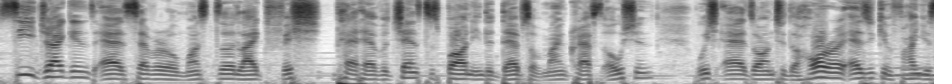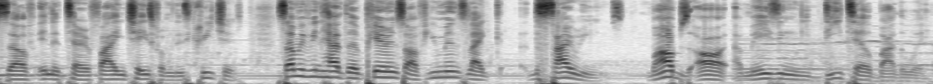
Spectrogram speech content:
Sea dragons add several monster-like fish that have a chance to spawn in the depths of Minecraft's ocean, which adds on to the horror as you can find yourself in a terrifying chase from these creatures. Some even have the appearance of humans like the sirens. Mobs are amazingly detailed by the way.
